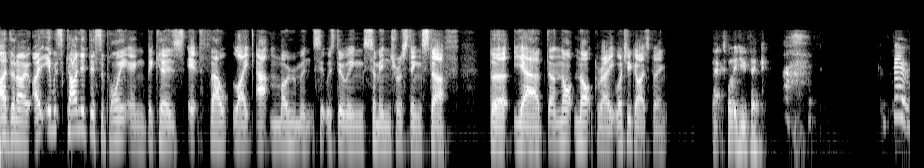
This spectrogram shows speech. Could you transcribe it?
I don't know. I, it was kind of disappointing because it felt like at moments it was doing some interesting stuff, but yeah, not not great. What do you guys think? Max, what did you think? very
